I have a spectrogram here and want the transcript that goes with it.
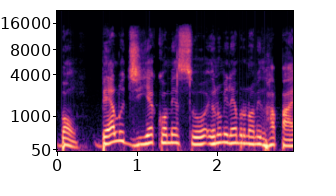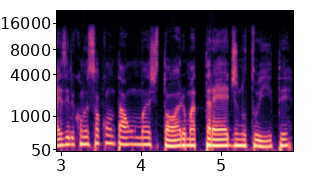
Bom, belo dia começou. Eu não me lembro o nome do rapaz. Ele começou a contar uma história, uma thread no Twitter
